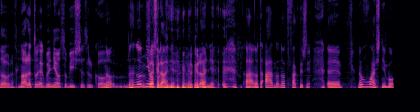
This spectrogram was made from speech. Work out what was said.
dobra. No ale to jakby nie osobiście, tylko no, no, no nie w ekranie. W ekranie. a, no, ta, a no, no faktycznie. E, no właśnie, bo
